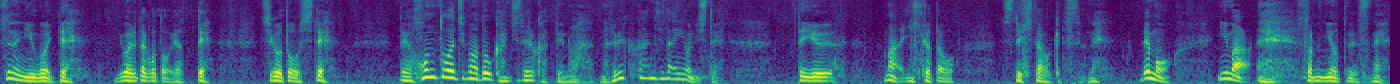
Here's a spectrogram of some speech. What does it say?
常に動いて言われたことをやって仕事をしてで本当は自分はどう感じてるかっていうのはなるべく感じないようにしてっていう、まあ、生き方をしてきたわけですよね。でも今、それによってですね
